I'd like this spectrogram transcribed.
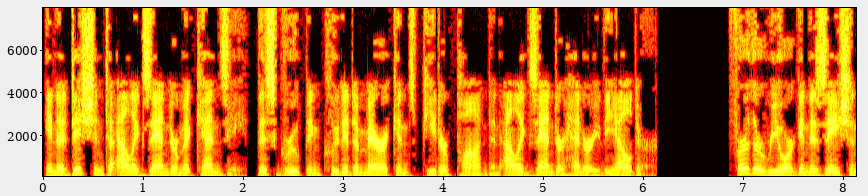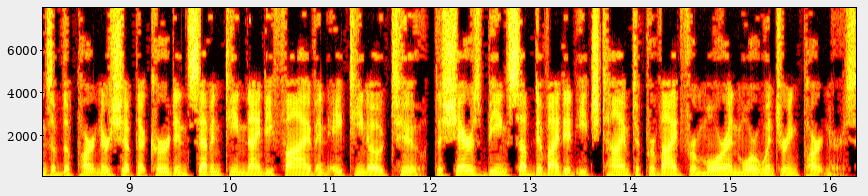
In addition to Alexander Mackenzie, this group included Americans Peter Pond and Alexander Henry the Elder. Further reorganizations of the partnership occurred in 1795 and 1802, the shares being subdivided each time to provide for more and more wintering partners.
